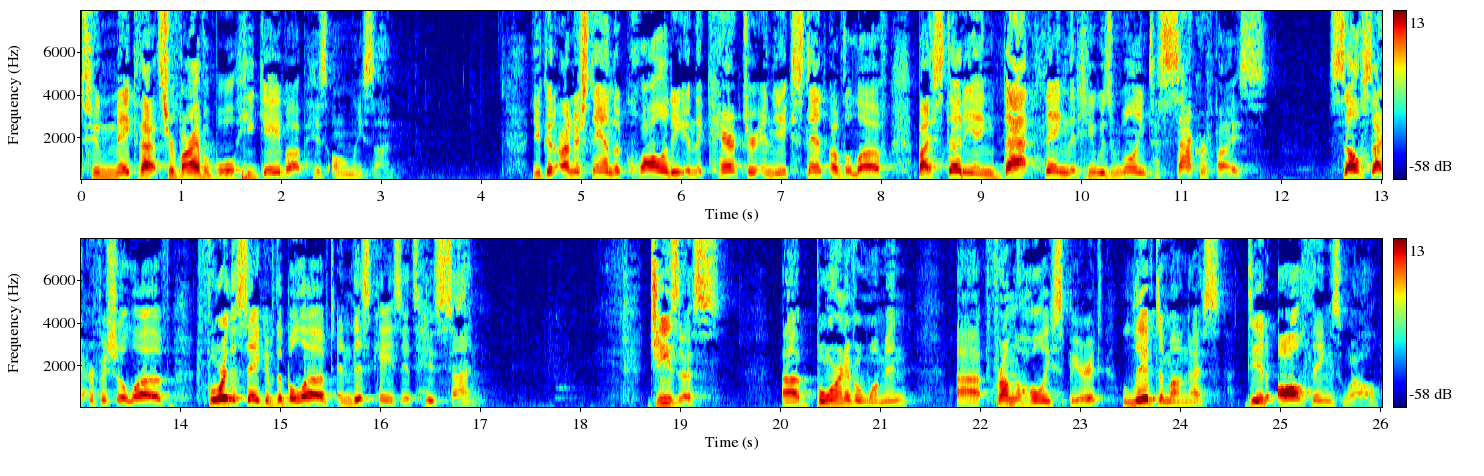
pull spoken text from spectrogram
to make that survivable, He gave up His only Son. You can understand the quality and the character and the extent of the love by studying that thing that He was willing to sacrifice, self sacrificial love, for the sake of the beloved. In this case, it's His Son. Jesus, uh, born of a woman, uh, from the Holy Spirit, lived among us, did all things well.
